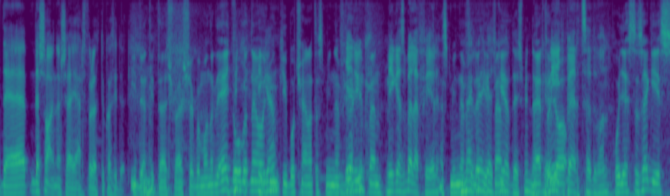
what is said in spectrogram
de, de sajnos eljárt fölöttük az idő. Identitásválságban vannak, de egy Figy- dolgot ne igen. hagyjunk ki, bocsánat, ezt mindenféleképpen. Gyerünk, még ez belefér. Ezt mindenféleképpen. Meg még egy kérdés, mindenképpen. Mert, Négy perced van. Hogy ezt az egész,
